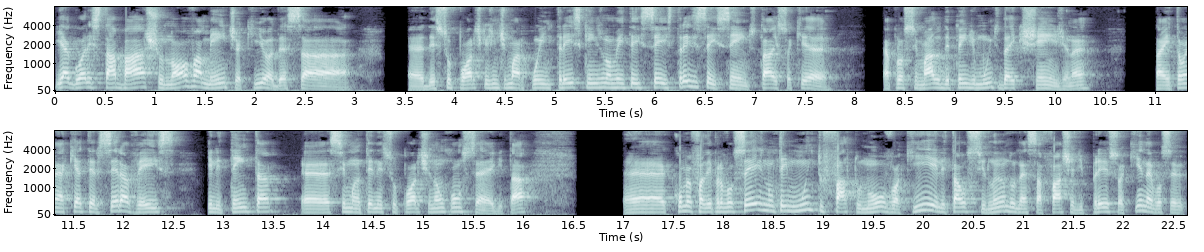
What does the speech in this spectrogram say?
e agora está abaixo novamente aqui, ó, dessa, é, desse suporte que a gente marcou em 3,596, 3,600, tá? Isso aqui é aproximado depende muito da exchange, né? Tá? Então é aqui a terceira vez que ele tenta é, se manter nesse suporte e não consegue, tá? É, como eu falei para vocês, não tem muito fato novo aqui, ele está oscilando nessa faixa de preço aqui, né? Você,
